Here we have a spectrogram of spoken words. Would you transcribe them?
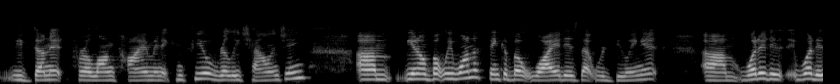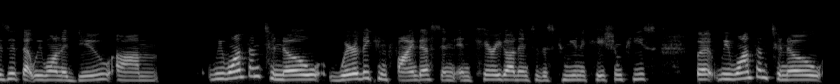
we've done it for a long time, and it can feel really challenging. Um, you know, but we want to think about why it is that we're doing it. Um, what it is, what is it that we want to do? Um, we want them to know where they can find us and, and Carrie got into this communication piece, but we want them to know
